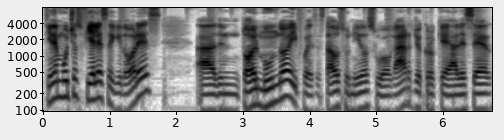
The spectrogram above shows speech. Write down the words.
tiene muchos fieles seguidores ah, en todo el mundo y pues Estados Unidos, su hogar, yo creo que ha de ser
